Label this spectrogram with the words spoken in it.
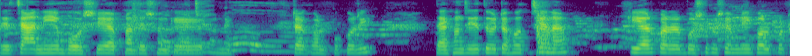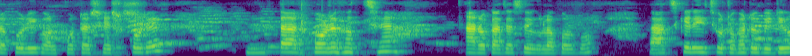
যে চা নিয়ে বসে আপনাদের সঙ্গে অনেকটা গল্প করি। তো এখন যেহেতু এটা হচ্ছে না কি আর করার বসে বসে এমনি গল্পটা করি, গল্পটা শেষ করে তারপরে হচ্ছে আরও কাজ আছে ওইগুলো করব। আজকের এই ছোটোখাটো ভিডিও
